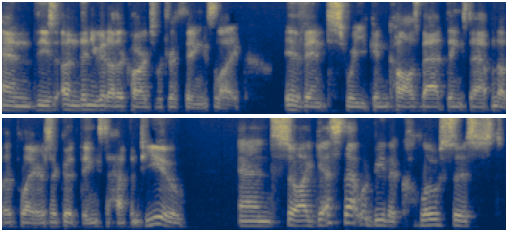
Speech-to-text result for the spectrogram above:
and these, and then you get other cards which are things like events where you can cause bad things to happen to other players or good things to happen to you. And so I guess that would be the closest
